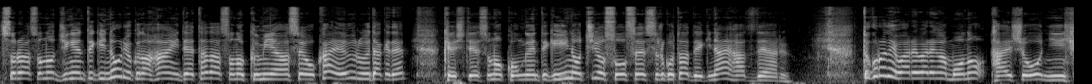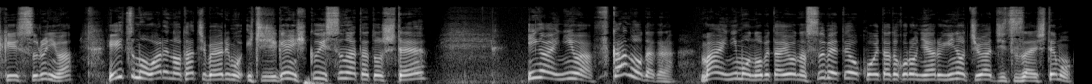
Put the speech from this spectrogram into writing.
それはその次元的能力の範囲でただその組み合わせを変えうるだけで、決してその根源的命を創生することはできないはずである。ところで我々が物、対象を認識するには、いつも我の立場よりも一次元低い姿として、以外には不可能だから、前にも述べたような全てを超えたところにある命は実在しても、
